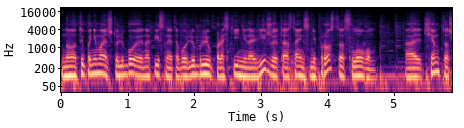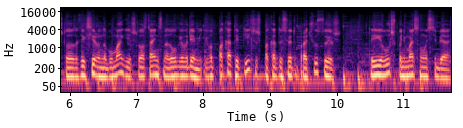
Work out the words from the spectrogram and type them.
но ты понимаешь, что любое написанное тобой «люблю», «прости», «ненавижу» это останется не просто словом, а чем-то, что зафиксировано на бумаге и что останется на долгое время. И вот пока ты пишешь, пока ты все это прочувствуешь, ты лучше понимаешь самого себя.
